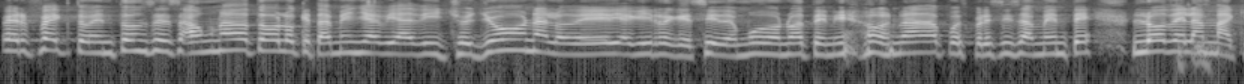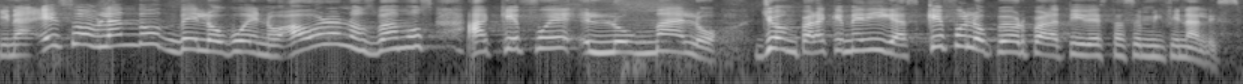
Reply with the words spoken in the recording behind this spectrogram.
Perfecto, entonces, aunado a todo lo que también ya había dicho John, a lo de Eddie Aguirre, que sí, de mudo no ha tenido nada, pues precisamente lo de la máquina. Eso hablando de lo bueno. Ahora nos vamos a qué fue lo malo. John, para que me digas, ¿qué fue lo peor para ti de estas semifinales?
